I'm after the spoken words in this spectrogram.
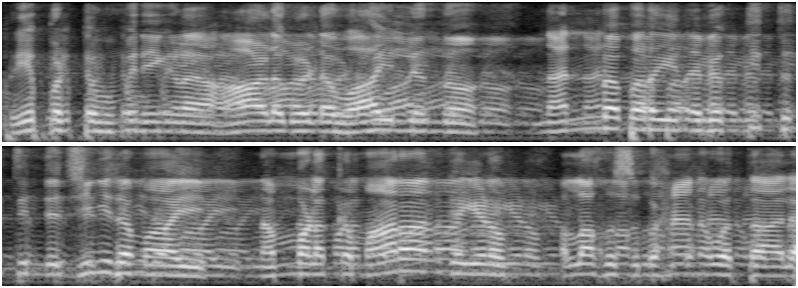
പ്രിയപ്പെട്ട ഉമ്മനിങ്ങളെ ആളുകളുടെ വായിൽ നിന്ന് നന്മ പറയുന്ന വ്യക്തിത്വത്തിന്റെ ജീവിതമായി നമ്മളൊക്കെ മാറാൻ കഴിയണം. അള്ളാഹു സുബാനവത്താല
